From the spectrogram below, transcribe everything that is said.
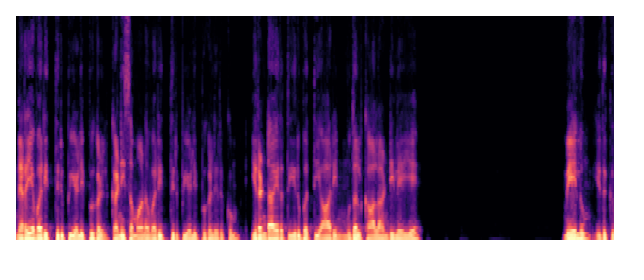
நிறைய வரி திருப்பியளிப்புகள், கணிசமான வரி திருப்பியளிப்புகள் இருக்கும். 2026இன் முதல் காலாண்டிலேயே மேலும் இதுக்கு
